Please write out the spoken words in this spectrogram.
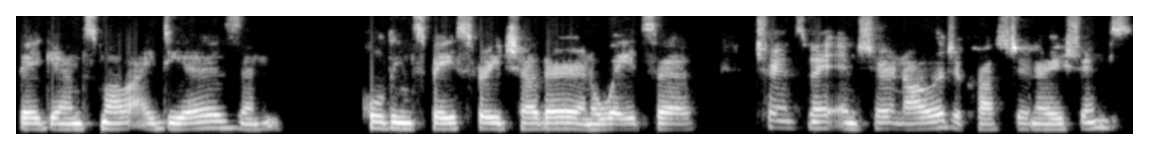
big and small ideas and holding space for each other and a way to transmit and share knowledge across generations.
